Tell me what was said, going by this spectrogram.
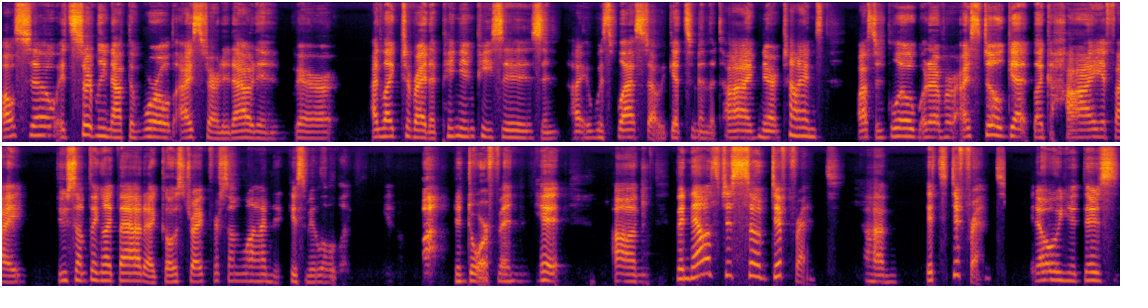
Also, it's certainly not the world I started out in, where I like to write opinion pieces, and I was blessed. I would get some in the Time, New York Times, Boston Globe, whatever. I still get like a high if I do something like that. I go strike for someone. It gives me a little like you know, endorphin hit. Um, but now it's just so different. Um, it's different. You know, you, there's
